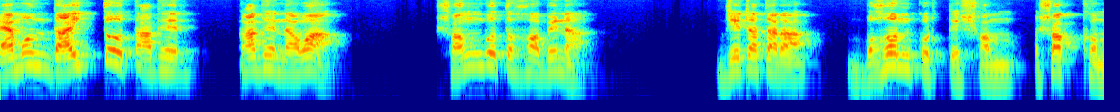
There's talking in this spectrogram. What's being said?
এমন দায়িত্ব তাদের কাঁধে নেওয়া সঙ্গত হবে না, যেটা তারা বহন করতে সক্ষম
